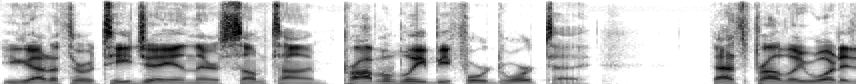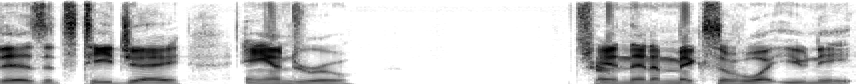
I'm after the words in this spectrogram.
You got to throw TJ in there sometime, probably before Duarte. That's probably what it is. It's TJ, Andrew, Sure. and then a mix of what you need.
